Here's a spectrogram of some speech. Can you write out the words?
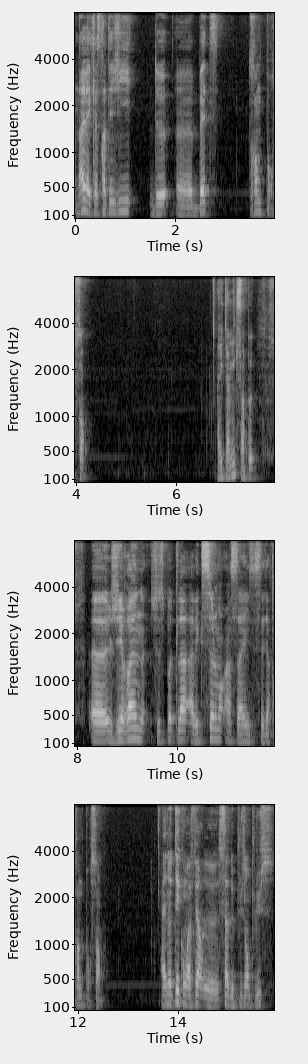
on arrive avec la stratégie de euh, bet 30%. Avec un mix un peu. Euh, j'ai run ce spot là avec seulement un size, c'est-à-dire 30%. À noter qu'on va faire euh, ça de plus en plus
